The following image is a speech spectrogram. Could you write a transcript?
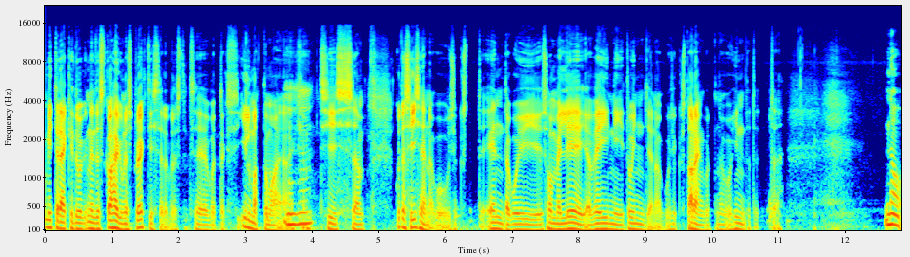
mitte rääkida nendest kahekümnest projektist, sellepärast et see võtaks ilmatuma aja mm, -hmm. siis äh, kuidas sa ise nagu siukest enda kui sommeljee ja veinitundja nagu siukest arengut nagu hindad, et? no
